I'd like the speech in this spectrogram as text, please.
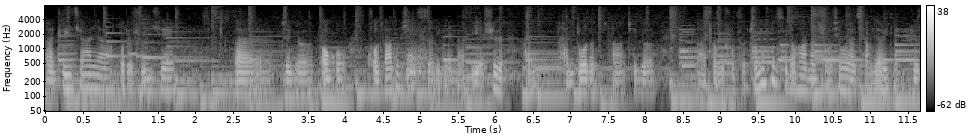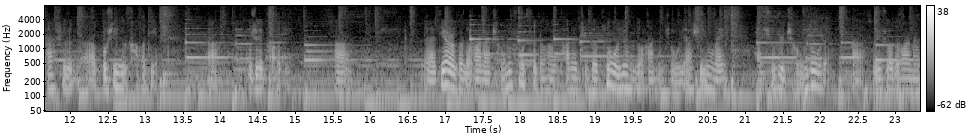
呃追加呀，或者是一些呃这个包括口刷的形词里面呢，也是很很多的啊这个啊程度副词。程度副词的话呢，首先我要强调一点，就是它是呃不是一个考点啊，不是一个考点。呃，第二个的话呢，程度副词的话，它的这个作用的话呢，主要是用来啊修饰程度的啊，所以说的话呢，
